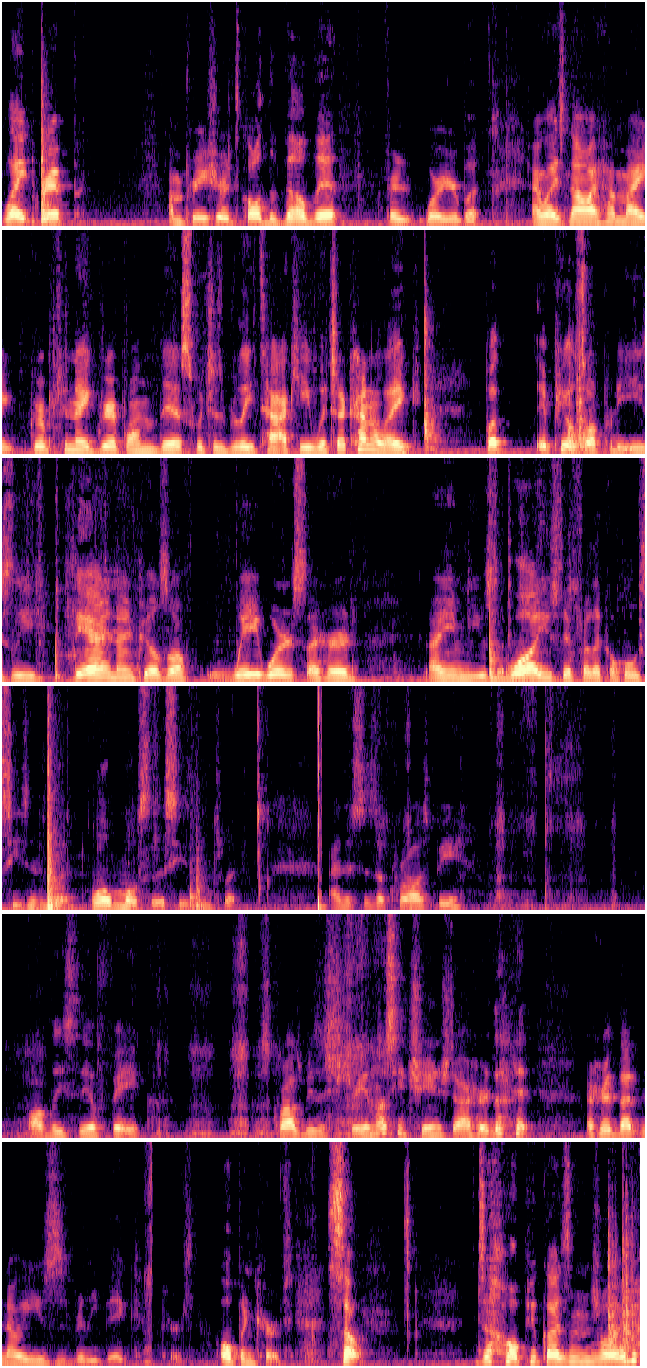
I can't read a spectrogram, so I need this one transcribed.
light grip. I'm pretty sure it's called the Velvet for Warrior, but anyways, now I have my Kryptonite grip on this, which is really tacky, which I kind of like, it peels off pretty easily. The AI9 peels off way worse, I heard. I didn't even use it. Well, I used it for like a whole season, but well, most of the seasons, but. And this is a Crosby. Obviously a fake. This Crosby's a straight, unless he changed that. I heard that. I heard that now he uses really big curves, open curves. So, I hope you guys enjoyed.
